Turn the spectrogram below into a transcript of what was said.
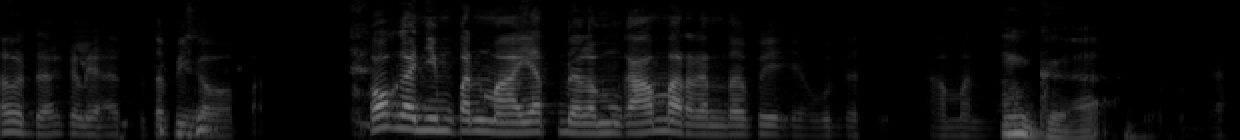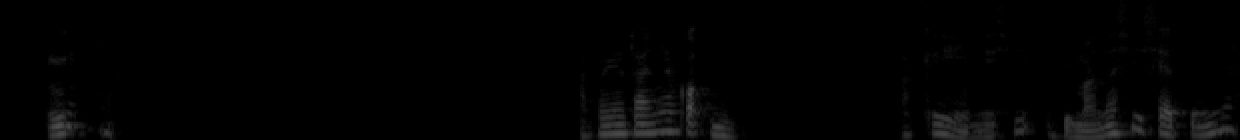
Oh, udah kelihatan, tapi gak apa-apa. Kok gak nyimpan mayat dalam kamar kan tapi ya udah sih, aman banget. Enggak. Ya udah. Kameranya kok pakai ini sih? Gimana sih settingnya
